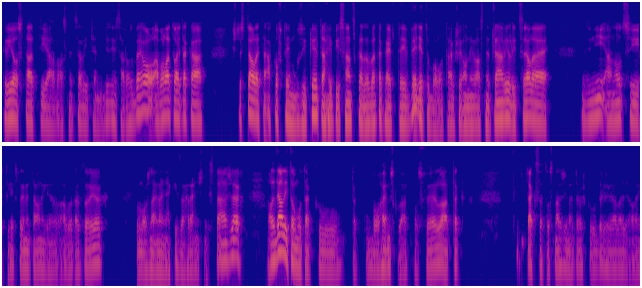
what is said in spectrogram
kryostaty a vlastne celý ten biznis sa rozbehol a bola to aj taká ešte stále tá, ako v tej muzike, tá hypisánska doba, tak aj v tej vede to bolo tak, že oni vlastne trávili celé dni a noci v tých experimentálnych laboratóriách možno aj na nejakých zahraničných stážach, ale dali tomu takú, takú bohemskú atmosféru a tak, tak sa to snažíme trošku udržiavať ďalej.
